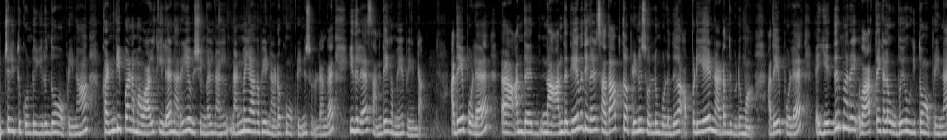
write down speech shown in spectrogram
உச்சரித்து கொண்டு இருந்தோம் அப்படின்னா கண்டிப்பாக நம்ம வாழ்க்கையில் நிறைய விஷயங்கள் நல் நன்மையாகவே நடக்கும் அப்படின்னு சொல்லாங்க இதில் சந்தேகமே வேண்டாம். அதே போல் அந்த அந்த தேவதைகள் சதாப்து அப்படின்னு சொல்லும் பொழுது அப்படியே நடந்து விடுமா? அதே போல் எதிர்மறை வார்த்தைகளை உபயோகித்தோம் அப்படின்னா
